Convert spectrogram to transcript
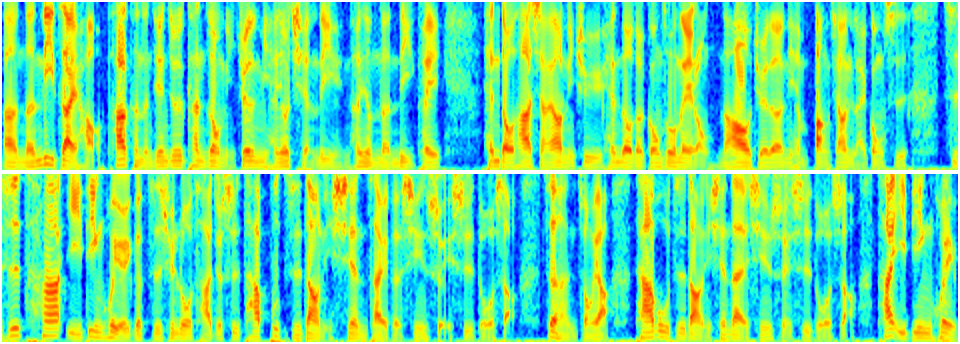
呃，能力再好，他可能今天就是看中你，觉得你很有潜力，很有能力，可以 handle 他想要你去 handle 的工作内容，然后觉得你很棒，想要你来公司。只是他一定会有一个资讯落差，就是他不知道你现在的薪水是多少，这很重要。他不知道你现在的薪水是多少，他一定会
